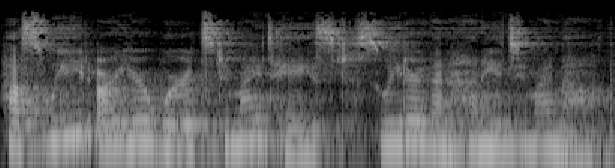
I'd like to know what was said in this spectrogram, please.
How sweet are your words to my taste, sweeter than honey to my mouth.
